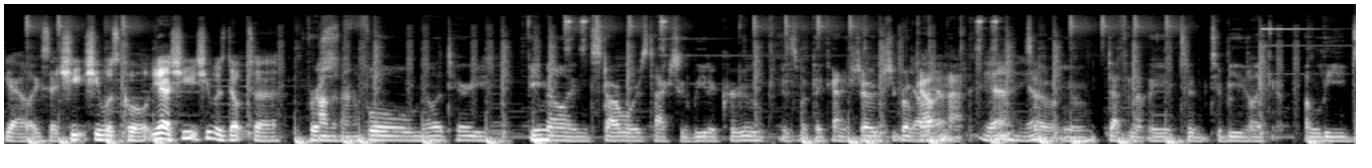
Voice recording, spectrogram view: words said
yeah like i said she she was cool yeah she she was dope to on the First panel full military female in Star Wars to actually lead a crew is what they kind of showed. She broke Oh, out yeah. in that. yeah yeah So you know, definitely to to be like a lead,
